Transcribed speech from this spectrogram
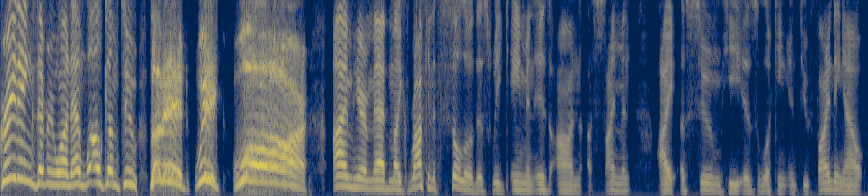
Greetings, everyone, and welcome to the Midweek War. I'm here, Mad Mike, rocking it solo this week. Eamon is on assignment. I assume he is looking into finding out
